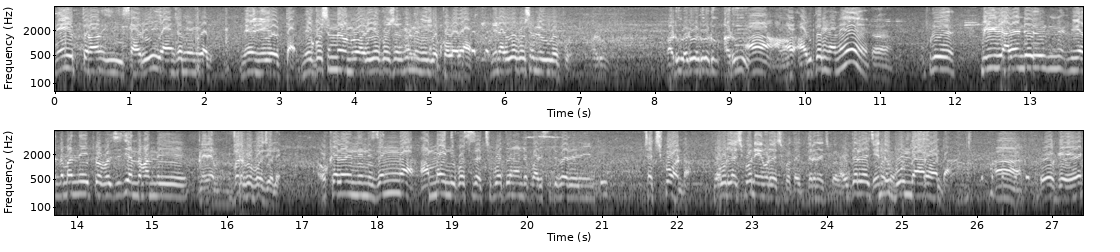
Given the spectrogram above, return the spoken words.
నేను చెప్తున్నాను ఈసారి ఆన్సర్ నేను కాదు నేను నేను చెప్తా నీ క్వశ్చన్ నువ్వు అడిగే క్వశ్చన్కి నువ్వు చెప్పు కదా నేను అడిగే క్వశ్చన్ నువ్వు చెప్పు. అడుగు. అడుగు అడుగు అడుగు అడుగు అడుగుతాను కానీ ఇప్పుడు మీ వ్యాలంటైన్ నీ ఎంతమంది ప్రపోజ్ చేసి ఎంతమంది నేను ఎవ్వరు ప్రపోజ్ చేయలే. ఒకవేళ నేను నిజంగా అమ్మాయి నీకోసం చచ్చిపోతానంటే పరిస్థితి పేరు ఏంటి? చచ్చిపో అంట నువ్వు కూడా చచ్చిపో నేను కూడా చచ్చిపోతా. ఇద్దరు చచ్చిపోతా. ఇద్దరు. ఎందుకు భూమి బేరం అంట? ఓకే.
